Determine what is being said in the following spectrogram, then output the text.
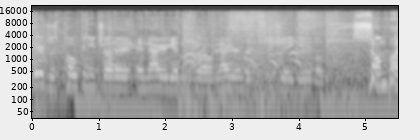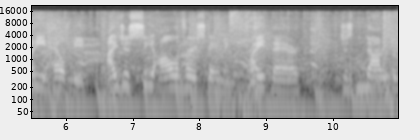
They're just poking each other, and now you're getting thrown. Now you're in the Dee Jay game of somebody help me. I just see Oliver standing right there, just not even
